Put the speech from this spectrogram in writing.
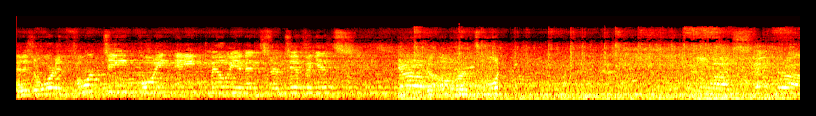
and is awarded 14.8 million in certificates to over 20. by Shepra,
